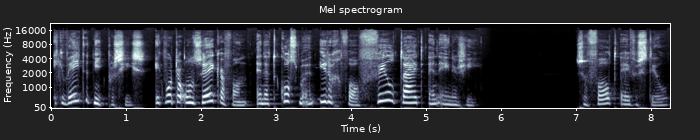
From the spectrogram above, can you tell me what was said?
Ik weet het niet precies. Ik word er onzeker van en het kost me in ieder geval veel tijd en energie. Ze valt even stil.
